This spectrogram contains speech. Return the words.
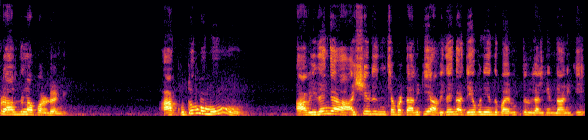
ప్రార్థనా పరుడండి. ఆ కుటుంబము ఆ విధంగా ఆశీర్వదించబడడానికి ఆ విధంగా దేవుని ఎందు భయభక్తులు కలిగిన దానికి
